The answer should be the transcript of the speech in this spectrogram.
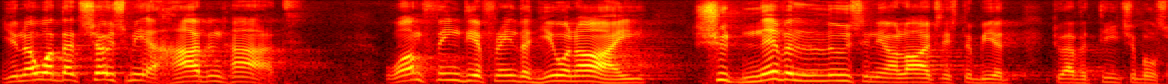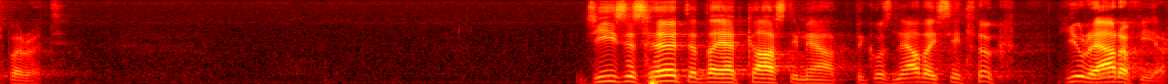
You know what that shows me? A hardened heart. One thing, dear friend, that you and I should never lose in our lives is to, be a, to have a teachable spirit. Jesus heard that they had cast him out because now they said, Look, you're out of here.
